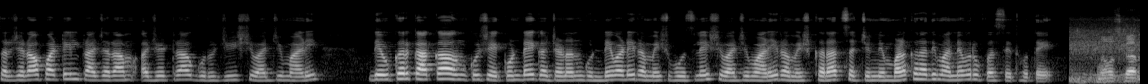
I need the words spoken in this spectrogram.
सर्जेराव पाटील राजाराम अजेटराव गुरुजी शिवाजी माळी देवकर काका अंकुश एकुंडे गजानन गुंडेवाडी रमेश भोसले शिवाजी माळी रमेश खरात सचिन निंबाळकर आदी मान्यवर उपस्थित होते. नमस्कार.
